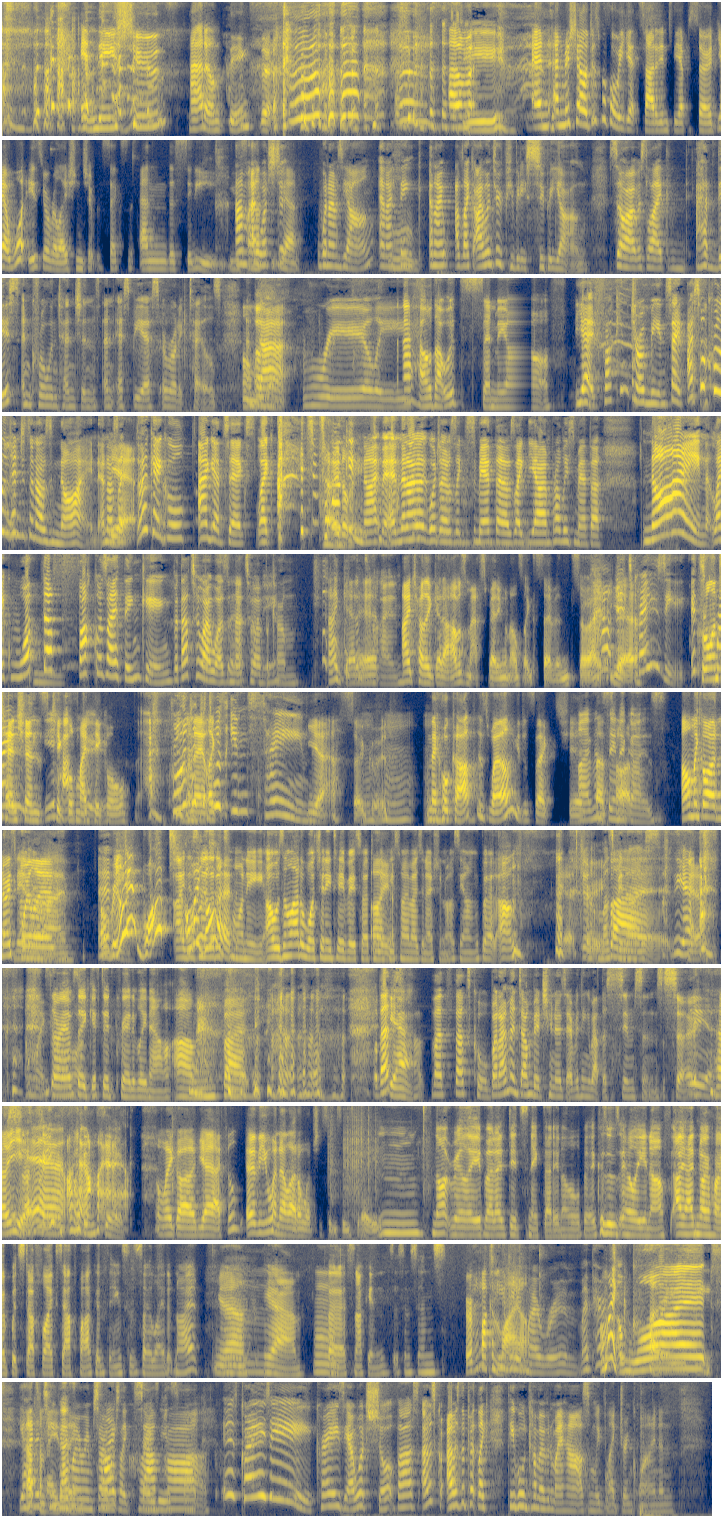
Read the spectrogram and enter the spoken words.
In these shoes, I don't think so. um, Steve. And and Michelle, just before we get started into the episode, yeah, what is your relationship with Sex and the City? You Um, I sound- watched it Yeah. when I was young, and I Mm. think, and I I- like I went through puberty super young, so I was like, I had this and Cruel Intentions and SBS erotic tales, and Oh. that really, the hell that would send me off. Yeah, it fucking drove me insane. I saw Cruel Intentions when I was nine, and I was Yeah. like, okay, cool, I get sex, like it's a Totally. fucking nightmare. And then I like watched, I was like Samantha, I was like, yeah, I'm probably Samantha. Nine, like what the fuck was I thinking? But that's who I was, and Mm. so that's who I've become. I get it. fine. I totally get it. I was masturbating when I was like seven, so I yeah. It's crazy. It's Cruel crazy. intentions You tickled my pickle. Cruel And they, Intentions like- was insane. Yeah, so good. Mhm, And they hook up as well. You're just like shit. I haven't seen it, guys. Oh my god, no spoilers. Oh really? What? I oh just my know that god. it's horny. I wasn't allowed to watch any TV, so I had to Oh, like yeah. use my imagination when I was young. But um, Yeah, Yeah, true. must be nice. yeah. Yeah. Oh my Sorry, I'm so gifted creatively now. Um, but well, that's yeah, that's that's cool. But I'm a dumb bitch who knows everything about The Simpsons. So Hell yeah. fucking sick. Oh my god, yeah. I feel Irv, you weren't allowed to watch The Simpsons, were you? Mm, not really, but I did sneak that in a little bit because it was early enough. I had no hope with stuff like South Park and things 'cause it's so late at night. Yeah. Mm. Yeah, Mm. but I snuck in The Simpsons. You're I a had fucking TV liar. in my room. My oh my parents God. were What? crazy. You had a That's TV in my room, so I was like South crazy as Park. fuck. It's crazy, crazy. I watched Shortbus. I was I was the pe- like people would come over to my house and we'd like drink wine and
